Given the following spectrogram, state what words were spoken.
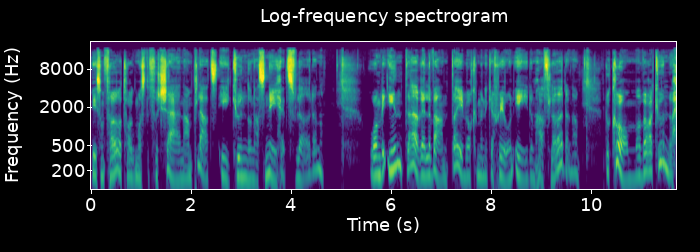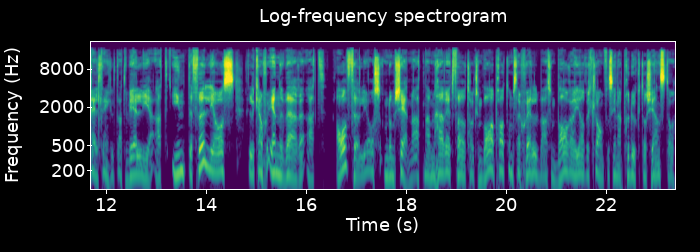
vi som företag måste förtjäna en plats i kundernas nyhetsflöden. Och om vi inte är relevanta i vår kommunikation i de här flödena, då kommer våra kunder helt enkelt att välja att inte följa oss eller kanske ännu värre att avfölja oss om de känner att nej, här är ett företag som bara pratar om sig själva, som bara gör reklam för sina produkter och tjänster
